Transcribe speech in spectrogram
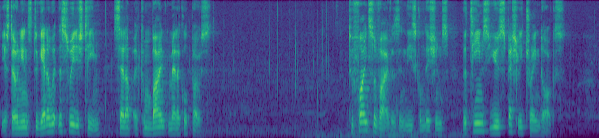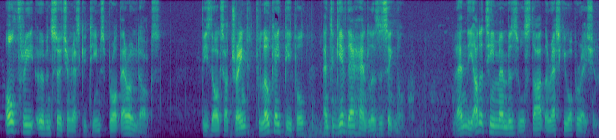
The Estonians, together with the Swedish team, set up a combined medical post. To find survivors in these conditions, the teams used specially trained dogs. All three urban search and rescue teams brought their own dogs. These dogs are trained to locate people and to give their handlers a signal. Then the other team members will start the rescue operation.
